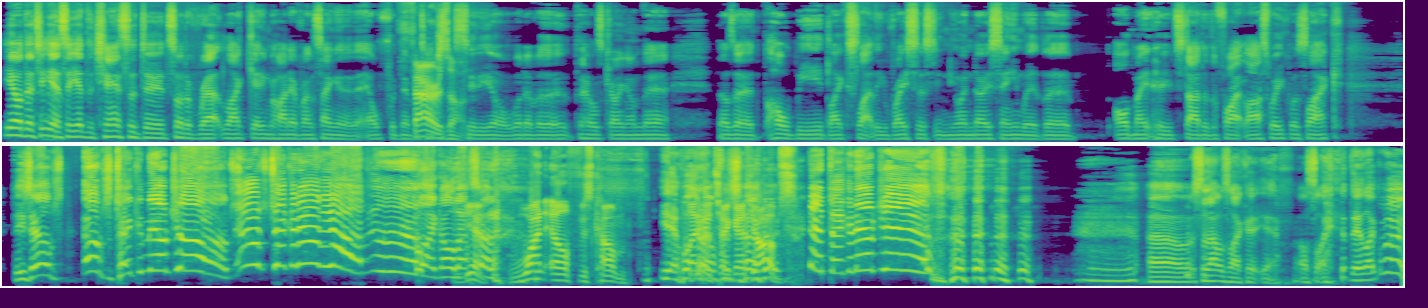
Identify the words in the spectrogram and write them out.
Yeah, well, the, yeah. So you had the chancellor dude sort of like getting behind everyone, saying that an elf would never touch the city or whatever the hell's going on there. There was a whole weird, like slightly racist innuendo scene where the old mate who started the fight last week was like, "These elves, elves are taking down jobs, elves taking down jobs," like all that yeah, sort of one elf has come. yeah. Gotta elf take our jobs. They're taking down jobs. Um, so that was like a yeah. I was like, they're like, "Whoa,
